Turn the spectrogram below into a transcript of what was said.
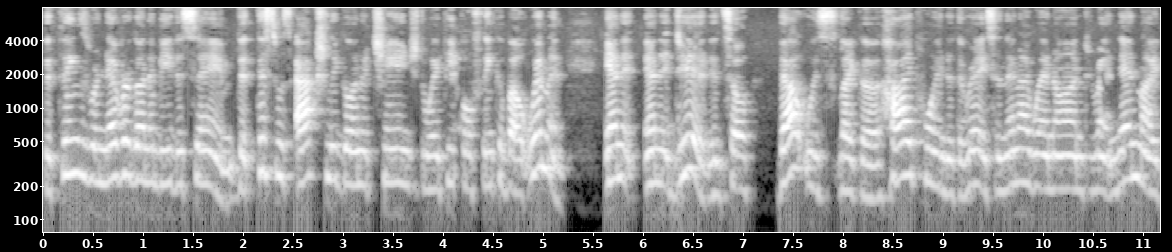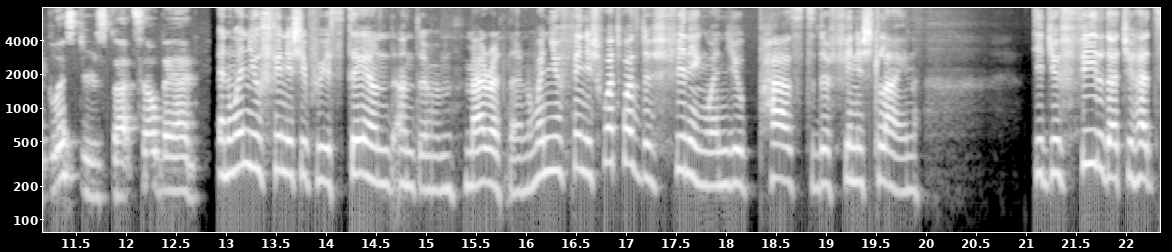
that things were never going to be the same, that this was actually going to change the way people think about women. And it, and it did. And so that was like a high point of the race. And then I went on to run, and then my blisters got so bad. And when you finish, if we stay on, on the marathon, when you finish, what was the feeling when you passed the finish line? Did you feel that you had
